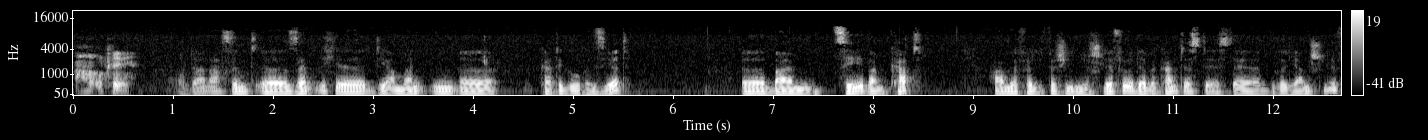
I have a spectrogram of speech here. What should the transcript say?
Ah, okay. Und danach sind äh, sämtliche Diamanten äh, kategorisiert. Äh, beim C, beim Cut, haben wir verschiedene Schliffe. Der bekannteste ist der Brillantschliff.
